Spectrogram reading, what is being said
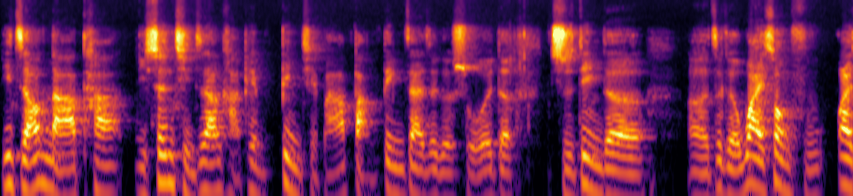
你只要拿它，你申请这张卡片，并且把它绑定在这个所谓的指定的呃这个外送服外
